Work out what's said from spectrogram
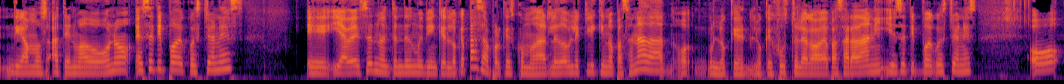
digamos, atenuado o no. Ese tipo de cuestiones eh, y a veces no entiendes muy bien qué es lo que pasa, porque es como darle doble clic y no pasa nada, o lo que, lo que justo le acaba de pasar a Dani, y ese tipo de cuestiones. O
